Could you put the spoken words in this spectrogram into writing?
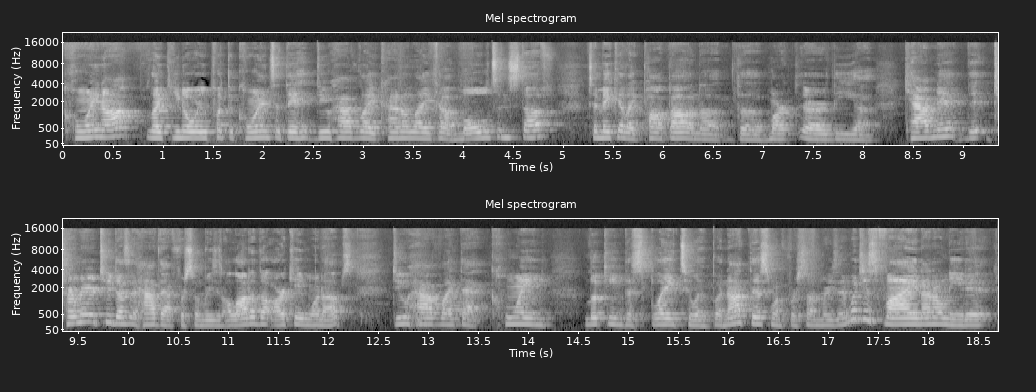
coin op, like you know where you put the coins that they do have like kind of like uh, molds and stuff to make it like pop out on the the mark or the uh, cabinet. The, Terminator 2 doesn't have that for some reason. A lot of the arcade one ups do have like that coin looking display to it, but not this one for some reason, which is fine. I don't need it.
